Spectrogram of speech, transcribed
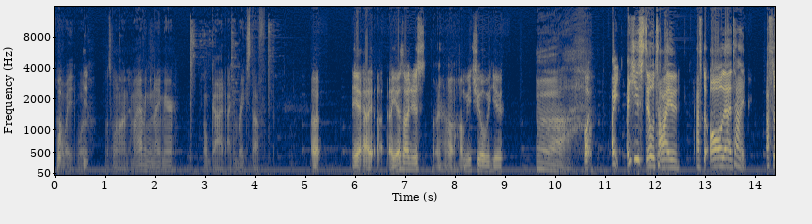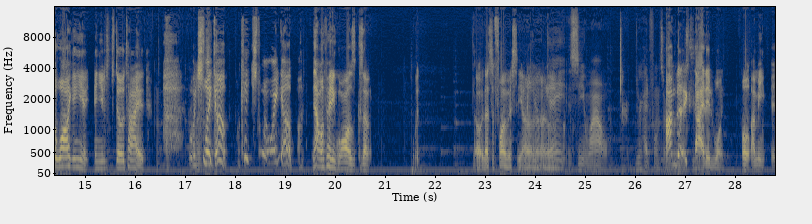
What- Oh wait. What? What's going on? Am I having a nightmare? Oh God, I can break stuff. Uh, Yeah, I, I, I guess I'll just uh, I'll meet you over here. Ah. Are, are you still tired after all that time? After walking here and you're still tired? Well, just wake up. Okay, just wake up. Now I'm painting walls because I'm. What? Oh, that's a pharmacy. I don't, you know. I don't okay? know. See, wow. Your headphones are. I'm the really messed up. excited one. Oh, I mean, uh,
